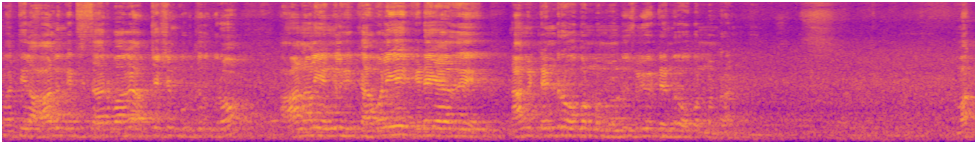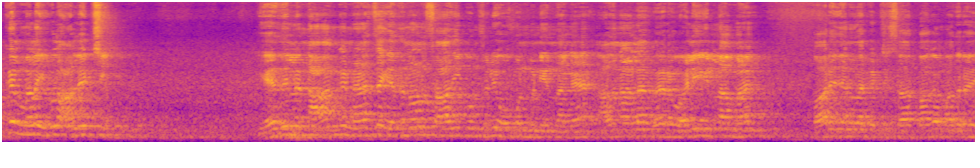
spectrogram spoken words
மத்தியில் ஆளுங்கட்சி சார்பாக அப்ஜெக்ஷன் கொடுத்துருக்குறோம். ஆனாலும் எங்களுக்கு கவலையே கிடையாது. நாங்கள் டெண்டர் ஓப்பன் பண்ணணும்னு சொல்லி டெண்டர் ஓப்பன் பண்ணுறாங்க மக்கள் மேலே இவ்வளோ அலட்சியம். எதில் நாங்கள் நினச்சா எதனாலும் சாதிப்போம்னு சொல்லி ஓப்பன் பண்ணியிருந்தாங்க. அதனால் வேறு வழி இல்லாமல் பாரதிய ஜனதா கட்சி சார்பாக மதுரை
